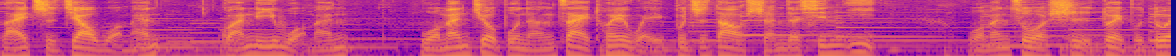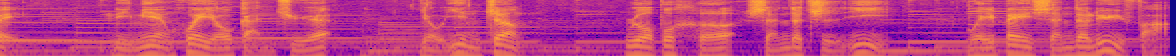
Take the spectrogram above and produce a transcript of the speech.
来指教我们、管理我们，我们就不能再推诿不知道神的心意。我们做事对不对？里面会有感觉，有印证。若不合神的旨意，违背神的律法，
